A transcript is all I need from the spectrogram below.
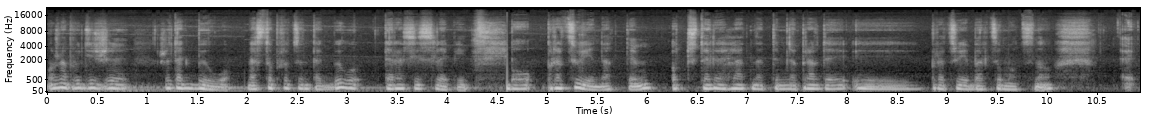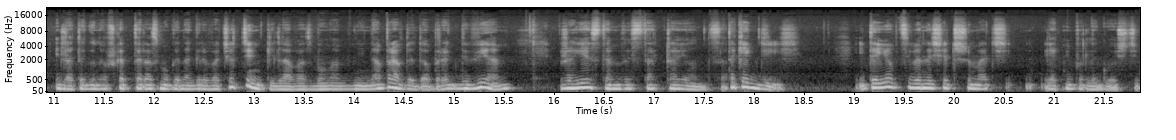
można powiedzieć, że, że tak było. Na 100% tak było, teraz jest lepiej. Bo pracuję nad tym, od czterech lat nad tym naprawdę y, pracuję bardzo mocno. E, I dlatego na przykład teraz mogę nagrywać odcinki dla Was, bo mam dni naprawdę dobre, gdy wiem, że jestem wystarczająca. Tak jak dziś. I tej opcji będę się trzymać jak niepodległości.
